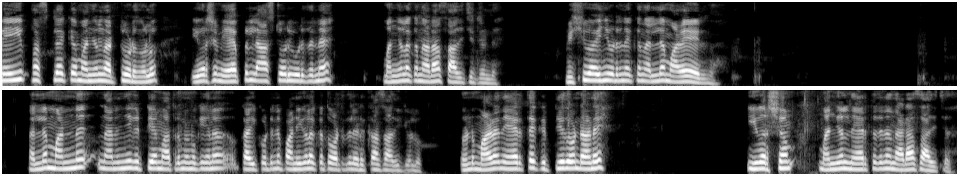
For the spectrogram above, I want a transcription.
മെയ് ഫസ്റ്റിലൊക്കെ മഞ്ഞൾ നട്ടു തുടങ്ങുള്ളൂ. ഈ വർഷം ഏപ്രിൽ ലാസ്റ്റോട് കൂടി തന്നെ മഞ്ഞളൊക്കെ നടാൻ സാധിച്ചിട്ടുണ്ട്. വിഷു കഴിഞ്ഞ ഉടനെയൊക്കെ നല്ല മഴയായിരുന്നു. നല്ല മണ്ണ് നനഞ്ഞ് കിട്ടിയാൽ മാത്രമേ നമുക്ക് ഇങ്ങനെ കൈക്കോട്ടിന്റെ പണികളൊക്കെ തോട്ടത്തിൽ എടുക്കാൻ സാധിക്കുള്ളൂ. അതുകൊണ്ട് മഴ നേരത്തെ കിട്ടിയതുകൊണ്ടാണ് ഈ വർഷം മഞ്ഞൾ നേരത്തെ തന്നെ നടാൻ സാധിച്ചത്.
